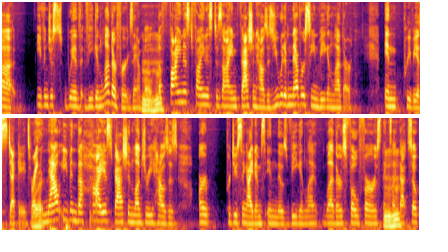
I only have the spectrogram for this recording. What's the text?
Uh, even just with vegan leather, for example, Mm-hmm. the finest, finest design fashion houses, you would have never seen vegan leather in previous decades, right? Right. Now, even the highest fashion luxury houses are producing items in those vegan le- leathers, faux furs, things Mm-hmm. like that. So,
